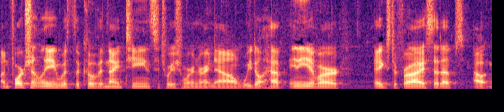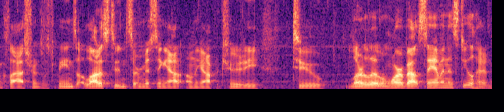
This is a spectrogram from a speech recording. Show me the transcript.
Unfortunately, with the COVID-19 situation we're in right now, we don't have any of our eggs to fry setups out in classrooms, which means a lot of students are missing out on the opportunity to learn a little more about salmon and steelhead.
